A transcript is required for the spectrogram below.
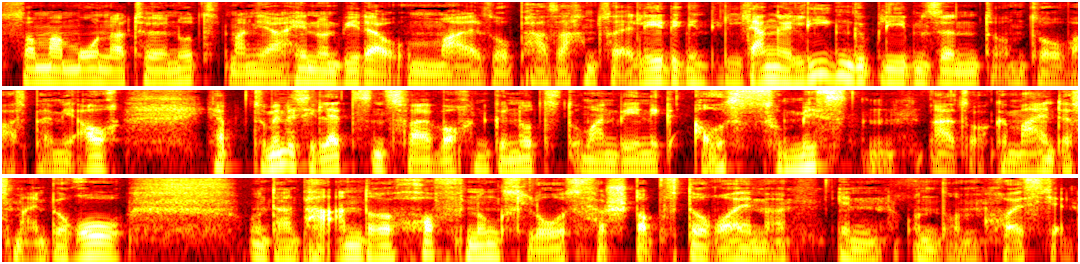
Sommermonate nutzt man ja hin und wieder, um mal so paar Sachen zu erledigen, die lange liegen geblieben sind. Und so war es bei mir auch. Ich habe zumindest die letzten zwei Wochen genutzt, um ein wenig auszumisten. Also gemeint ist mein Büro und ein paar andere hoffnungslos verstopfte Räume in unserem Häuschen.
